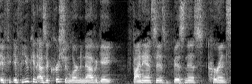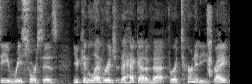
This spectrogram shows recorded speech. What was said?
if if you can, as a Christian, learn to navigate finances, business, currency, resources, you can leverage the heck out of that for eternity, right?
